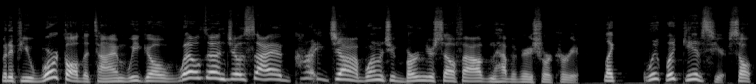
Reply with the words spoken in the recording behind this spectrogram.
But if you work all the time, we go, well done, Josiah, great job. Why don't you burn yourself out and have a very short career? Like, what, what gives here? So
